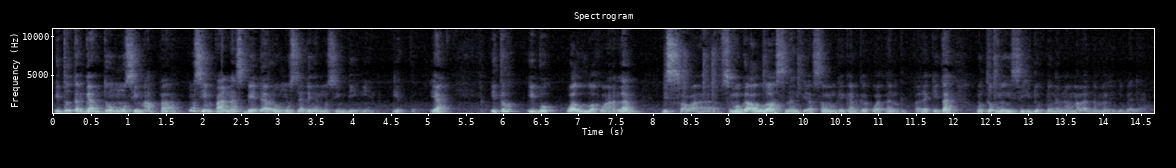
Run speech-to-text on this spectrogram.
Itu tergantung musim apa. Musim panas beda rumusnya dengan musim dingin gitu ya. Itu Ibu wallahu alam bisawab. Semoga Allah senantiasa memberikan kekuatan kepada kita untuk mengisi hidup dengan amalan-amalan ibadah.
